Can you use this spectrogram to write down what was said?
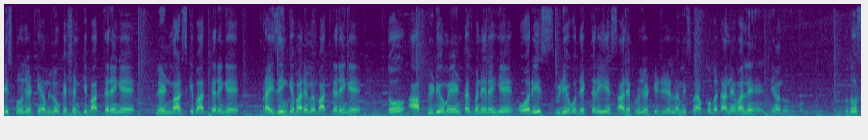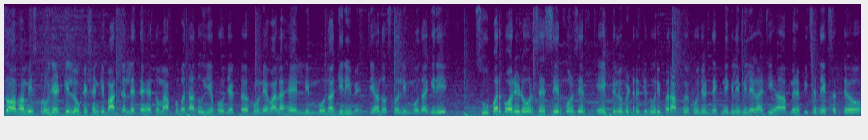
इस प्रोजेक्ट की हम लोकेशन की बात करेंगे लैंडमार्क्स की बात करेंगे प्राइजिंग के बारे में बात करेंगे। तो आप वीडियो में एंड तक बने रहिए और इस वीडियो को देखते रहिए। सारे प्रोजेक्ट की डिटेल हम इसमें आपको बताने वाले हैं। जी हाँ दोस्तों। तो दोस्तों, अब हम इस प्रोजेक्ट की लोकेशन की बात कर लेते हैं। तो मैं आपको बता दूँ, ये प्रोजेक्ट होने वाला है लिम्बोदा गिरी में। जी हाँ दोस्तों लिम्बोदा गिरी सुपर कॉरिडोर से सिर्फ़ और सिर्फ़ एक किलोमीटर की दूरी पर आपको ये प्रोजेक्ट देखने के लिए मिलेगा। जी हाँ आप मेरे पीछे देख सकते हो।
